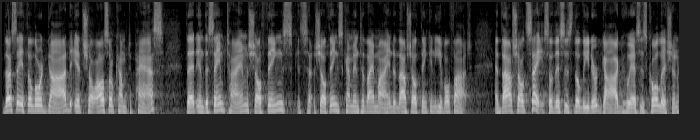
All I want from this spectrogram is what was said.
Thus saith the Lord God, it shall also come to pass that in the same time shall things, shall things come into thy mind, and thou shalt think an evil thought. And thou shalt say, so this is the leader, Gog, who has his coalition,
